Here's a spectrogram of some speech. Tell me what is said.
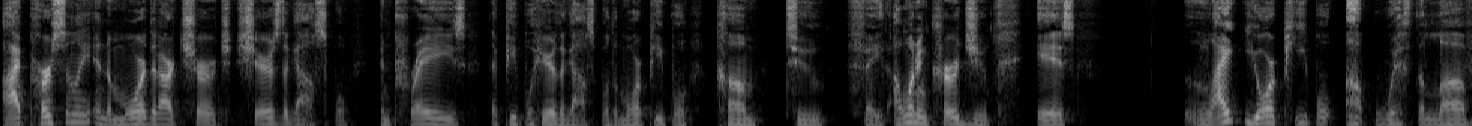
I personally, and the more that our church shares the gospel and prays that people hear the gospel, the more people come to faith. I want to encourage you is light your people up with the love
